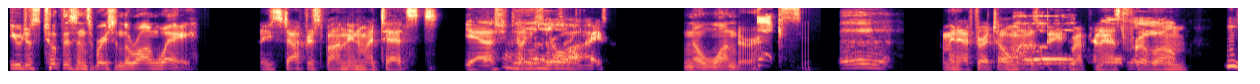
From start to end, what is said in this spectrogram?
you just took this inspiration the wrong way. He stopped responding to my texts. Yeah, that should tell you something. No wonder. Dicks. Ugh. I mean, after I told him I was bankrupt and asked for a loan.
